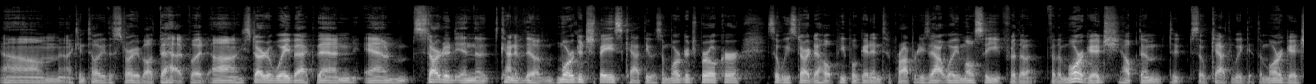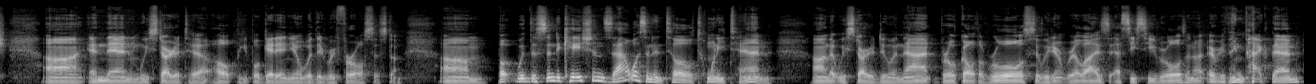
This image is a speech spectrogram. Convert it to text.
Um, I can tell you the story about that, but uh, he started way back then and started in the kind of the mortgage space. Kathy was a mortgage broker, so we started to help people get into properties that way, mostly for the for the mortgage, help them to. So Kathy we get the mortgage, uh, and then we started to help people get in, you know, with the referral system. Um, but with the syndications, that wasn't until 2010 uh, that we started doing that. Broke all the rules, so we didn't realize SEC rules and everything back then.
